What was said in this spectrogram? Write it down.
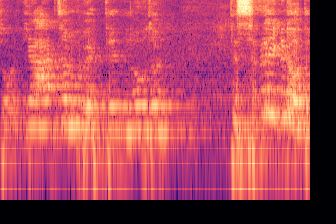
जे आठ जण उभे आहेत ते नऊ जण. ते सगळे इकडे होते.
